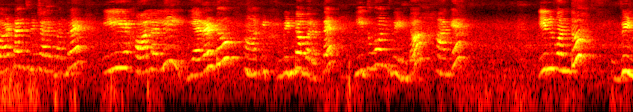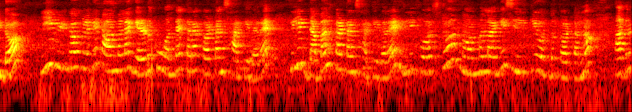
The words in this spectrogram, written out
ಕರ್ಟನ್ಸ್ ವಿಚಾರಕ್ಕೆ ಬಂದರೆ ಈ ಹಾಲಲ್ಲಿ ಎರಡು ವಿಂಡೋ ಬರುತ್ತೆ. ಇದು ಒಂದು ವಿಂಡೋ ಹಾಗೆ ಇಲ್ಲೊಂದು ವಿಂಡೋ ಈ ವಿಂಡೋಗಳಿಗೆ ನಾರ್ಮಲ್ ಆಗಿ ಎರಡಕ್ಕೂ ಒಂದೇ ತರ ಕರ್ಟನ್ಸ್ ಹಾಕಿದ್ದಾರೆ. ಇಲ್ಲಿ ಡಬಲ್ ಕರ್ಟನ್ಸ್ ಹಾಕಿದ್ದಾರೆ. ಇಲ್ಲಿ ಫಸ್ಟ್ ನಾರ್ಮಲ್ ಆಗಿ ಸಿಲ್ಕಿ ಒಂದು ಕರ್ಟನ್ ಅದ್ರ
